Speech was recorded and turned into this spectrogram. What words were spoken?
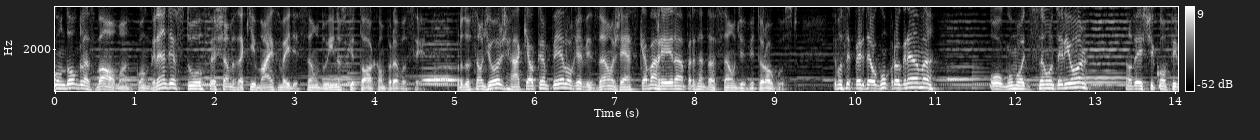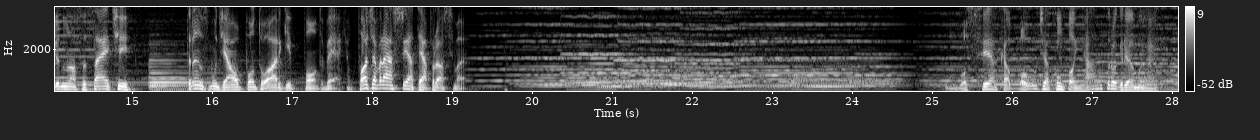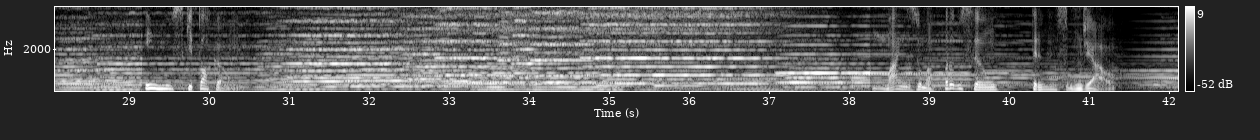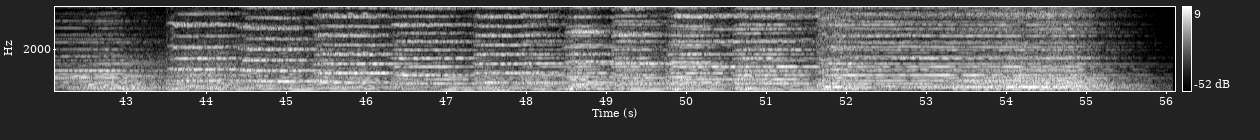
Com Douglas Bauman, com Grande Estu, fechamos aqui mais uma edição do Hinos que Tocam para você. Produção de hoje, Raquel Campelo, revisão Jéssica Barreira, apresentação de Vitor Augusto. Se você perdeu algum programa ou alguma edição anterior, não deixe de conferir no nosso site transmundial.org.br. Um forte abraço e até a próxima. Você acabou de acompanhar o programa Hinos que Tocam. Mais uma produção transmundial.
